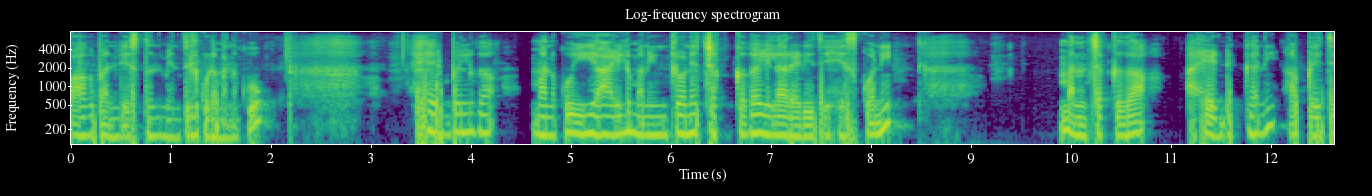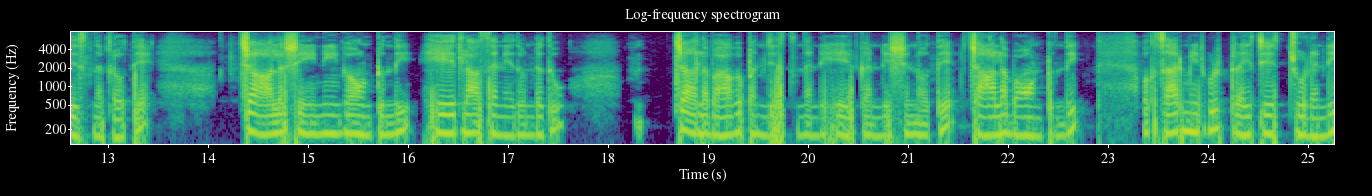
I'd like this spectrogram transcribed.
బాగా పనిచేస్తుంది మెంతులు కూడా మనకు. హెర్బల్గా మనకు ఈ ఆయిల్ మన ఇంట్లోనే చక్కగా ఇలా రెడీ చేసేసుకొని మనం చక్కగా హెడ్ కానీ అప్లై చేసినట్లయితే చాలా షైనీగా ఉంటుంది. హెయిర్ లాస్ అనేది ఉండదు. చాలా బాగా పనిచేస్తుందండి హెయిర్ కండిషన్ అయితే. చాలా బాగుంటుంది. ఒకసారి మీరు కూడా ట్రై చేసి చూడండి.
